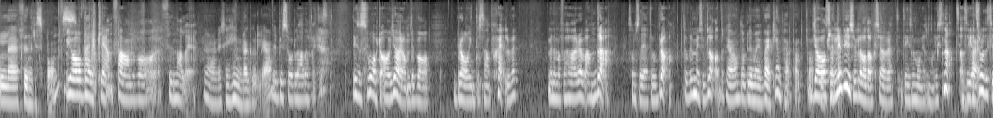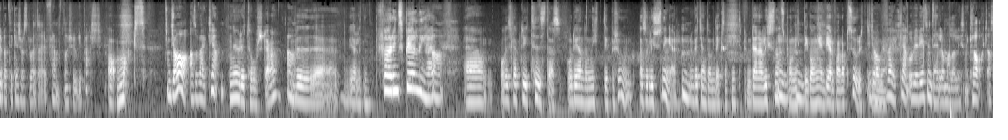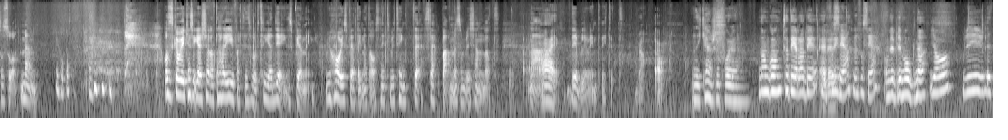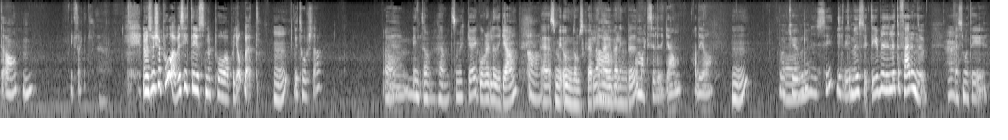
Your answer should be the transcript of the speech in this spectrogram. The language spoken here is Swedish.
all eh, fin respons. Ja, verkligen. Fan vad fina alla är. Ja, ni är så himla gulliga. Vi blir så glada faktiskt. Det är så svårt att avgöra om det var bra och intressant själv. Men när man får höra av andra som säger att det var bra, då blir man ju så glad. Ja, då blir man ju verkligen peppad på att Ja, och sen är vi ju så glada också över att det är så många som har lyssnat. Alltså jag trodde typ att det kanske skulle vara så här 15-20 pers. Ja, max. Ja, alltså verkligen. Nu är det torsdag. Ja. Vi, eh, vi har en liten förinspelning här. Ja. Eh, och vi släppte ju i tisdags och det är ändå 90 personer, alltså lyssningar. Mm. Nu vet jag inte om det är exakt 90 personer. Den har lyssnats på 90 gånger. Det är i alla fall absurt. Ja, många. verkligen. Och vi vet ju inte heller om alla lyssnar klart, alltså så. Men vi hoppas det. och så ska vi kanske erkänna att det här är ju faktiskt vår tredje inspelning. Vi har ju spelat in ett avsnitt som vi tänkte släppa, men som vi kände att nej, Nej, det blev inte riktigt bra. ja. Ni kanske får en, någon gång ta del av det. Vi Eller får se, inte. vi får se. Om vi blir mogna. Ja, vi är ju lite, ja, mm, exakt. Nej men så vi kör på, vi sitter just nu på, på jobbet. Mm. Det är torsdag. Ja, Ehm. inte har hänt så mycket. Igår var det ligan Ja. eh, som är ungdomskvällen här i Ja. Vällingby. Och Maxiligan hade jag. Mm. Det var Ja, kul. Mysigt. Jättemysigt. Det blir lite färre nu eftersom att det är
